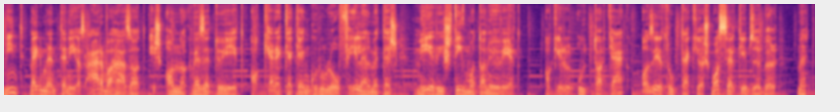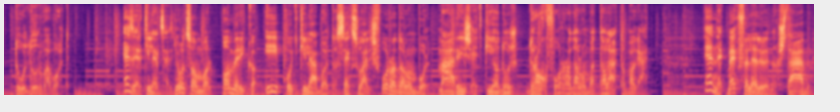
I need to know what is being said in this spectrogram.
mint megmenteni az árvaházat és annak vezetőjét, a kerekeken guruló félelmetes Méri stigmata nővért, akiről úgy tartják, azért rúgták ki a smasszerképzőből, mert túl durva volt. 1980-ban Amerika épp hogy kilábalt a szexuális forradalomból, már is egy kiadós drogforradalomba találta magát. Ennek megfelelően a stáb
